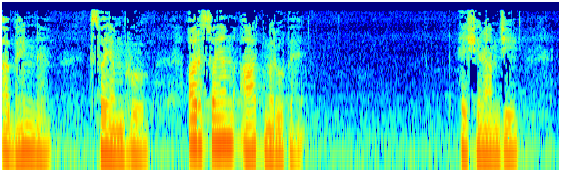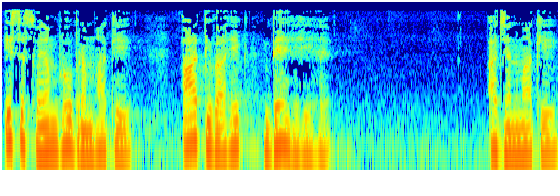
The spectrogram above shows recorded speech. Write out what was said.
अभिन्न, स्वयंभू और स्वयं आत्मरूप है। हे श्री राम जी, इस स्वयंभू ब्रह्मा की आतिवाहिक देह ही है। अजन्मा की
